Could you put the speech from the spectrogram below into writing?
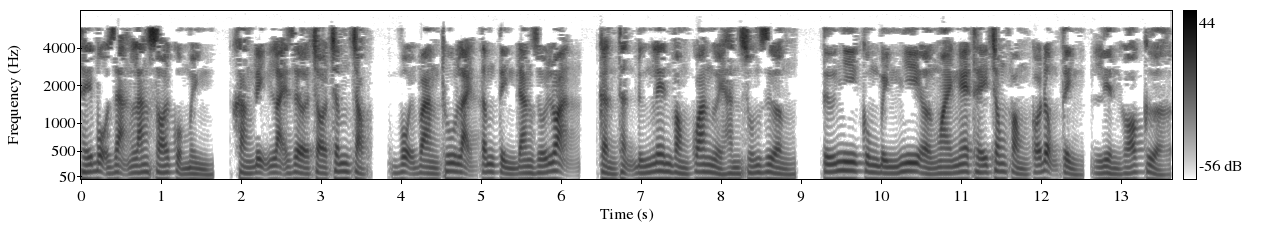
thấy bộ dạng lang sói của mình, khẳng định lại giờ trò châm chọc, vội vàng thu lại tâm tình đang rối loạn, cẩn thận đứng lên vòng qua người hắn xuống giường. Tứ Nhi cùng Bình Nhi ở ngoài nghe thấy trong phòng có động tỉnh, liền gõ cửa,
